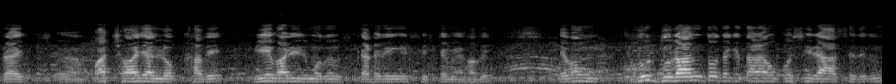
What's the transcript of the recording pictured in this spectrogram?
প্রায় পাঁচ, ছ হাজার লোক খাবে। বিয়ে বাড়ির মতন ক্যাটারিং সিস্টেমে হবে। এবং দূর দূরান্ত থেকে তারা উপস্থিতরা আসছে। দেখুন,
